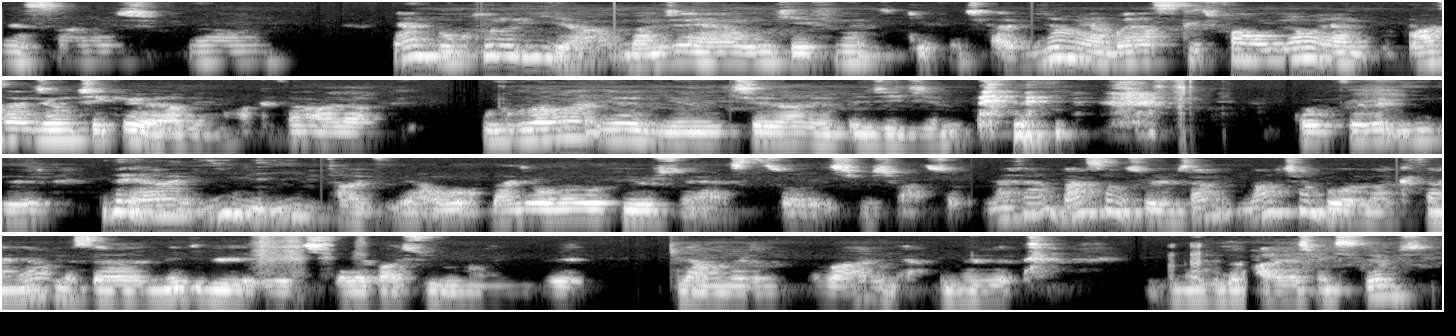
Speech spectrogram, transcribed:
mesaj falan. Yani doktora iyi ya. Bence yani onun keyfini, keyfini çıkar. Biliyorum yani bayağı sıkıcı falan oluyor ama yani bazen canım çekiyor ya benim. Hakikaten hala uygulama yönelik şeyler yapacağım. doktora iyidir. Bir de yani iyi bir, iyi bir tatil ya. O, bence onu alıp yürürsün yani işte sonra içmiş falan sonra. Mesela ben sana söyleyeyim sen ne yapacaksın bu arada hakikaten ya? Mesela ne gibi işlere başvurmanın gibi planların var mı? Yani bunları, bunları da paylaşmak istiyor musun?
